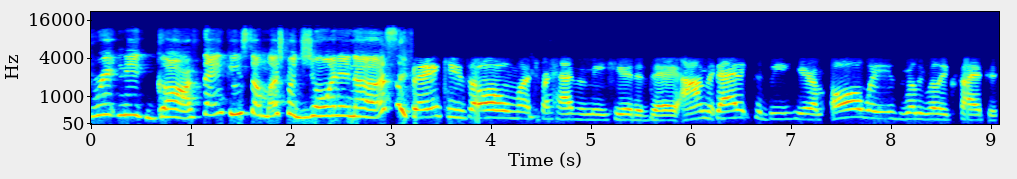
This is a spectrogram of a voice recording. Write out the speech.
Brittany Garth. Thank you so much for joining us. Thank you so much for having me here today. I'm ecstatic to be here. I'm always really, really excited to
